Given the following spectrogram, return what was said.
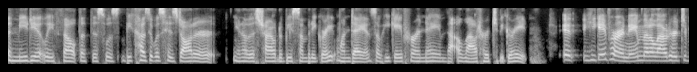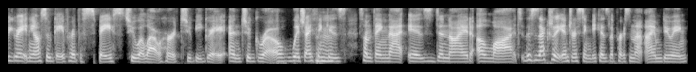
immediately felt that this was because it was his daughter you know this child would be somebody great one day and so he gave her a name that allowed her to be great it he gave her a name that allowed her to be great and he also gave her the space to allow her to be great and to grow which i think mm-hmm. is something that is denied a lot this is actually interesting because the person that i'm doing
